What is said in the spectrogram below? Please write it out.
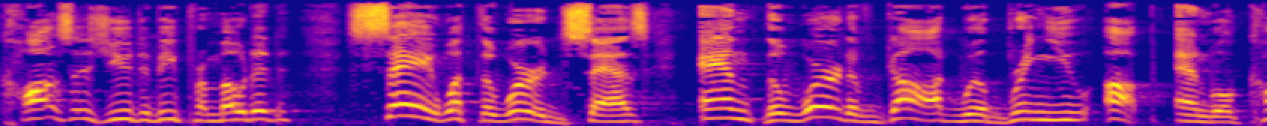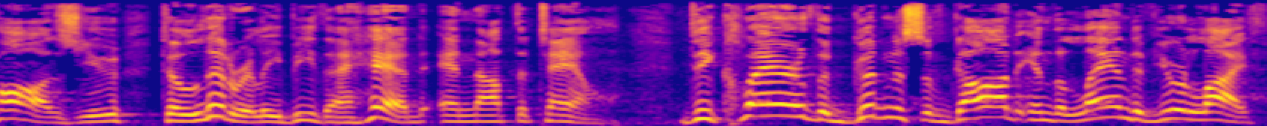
causes you to be promoted. Say what the Word says and the Word of God will bring you up and will cause you to literally be the head and not the tail. Declare the goodness of God in the land of your life,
